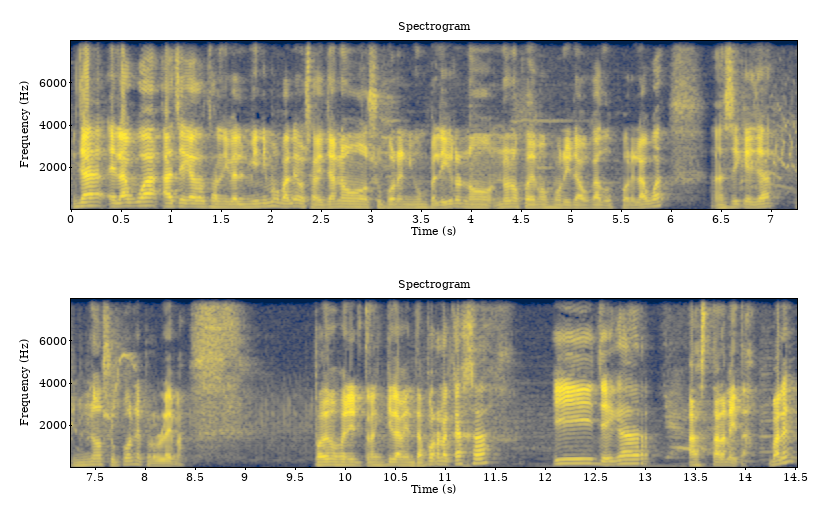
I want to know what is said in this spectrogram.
Ya el agua ha llegado hasta el nivel mínimo, ¿vale? O sea, ya no supone ningún peligro, no, no nos podemos morir ahogados por el agua. Así que ya no supone problema. Podemos venir tranquilamente a por la caja y llegar hasta la meta, ¿vale?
